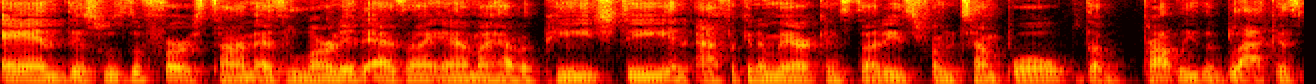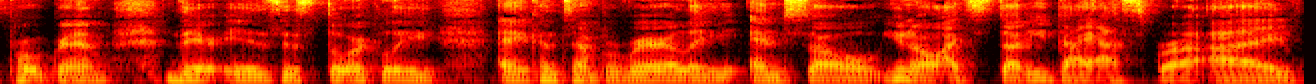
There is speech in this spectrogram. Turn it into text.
And this was the first time, as learned as I am, I have a PhD in African American Studies from Temple, the probably the blackest program there is historically and contemporarily. And so, you know, I studied diaspora. I've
